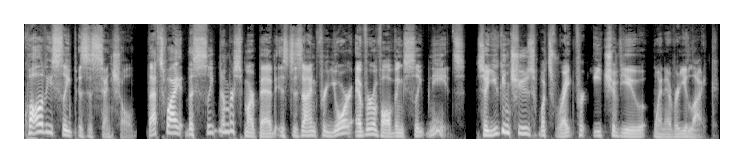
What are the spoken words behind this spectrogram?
Quality sleep is essential. That's why the Sleep Number Smart Bed is designed for your ever evolving sleep needs, so you can choose what's right for each of you whenever you like.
